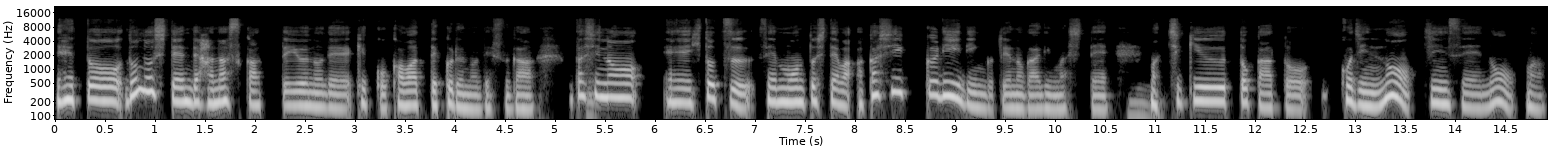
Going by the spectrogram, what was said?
えっ、と、どの視点で話すかっていうので結構変わってくるのですが、私の、えー一つ専門としてはアカシックリーディングというのがありまして、まあ、地球とか、あと、個人の人生の、まあ、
